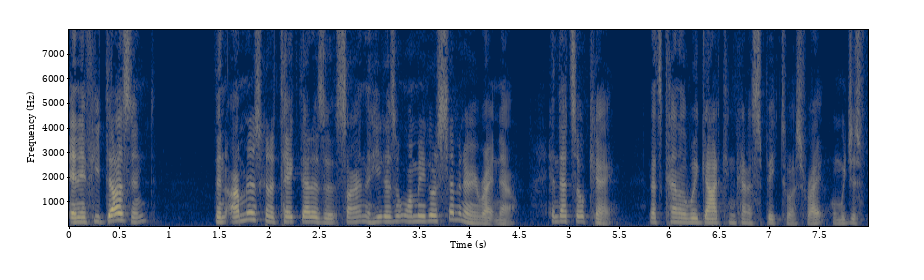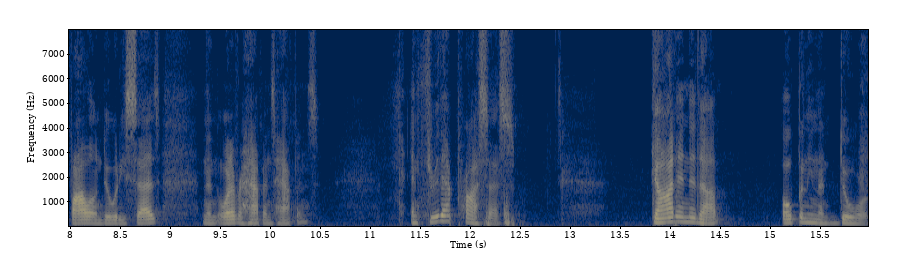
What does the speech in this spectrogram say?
And if he doesn't, then I'm just going to take that as a sign that he doesn't want me to go to seminary right now. And that's okay. That's kind of the way God can kind of speak to us, right? When we just follow and do what he says, and then whatever happens, happens. And through that process, God ended up opening a door.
